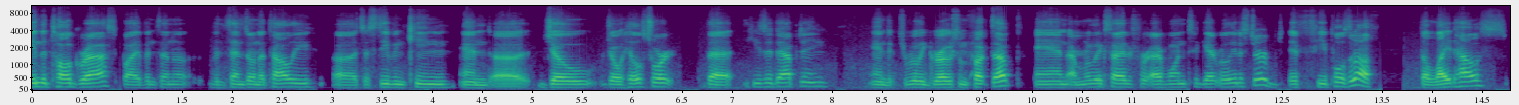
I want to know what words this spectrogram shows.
in the Tall Grass by Vincenzo, Vincenzo Natali. Uh, it's a Stephen King and uh, Joe Joe Hill short that he's adapting, and it's really gross and fucked up. And I'm really excited for everyone to get really disturbed if he pulls it off. The Lighthouse,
